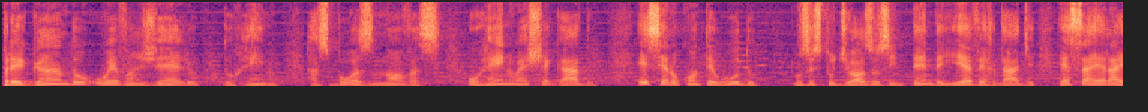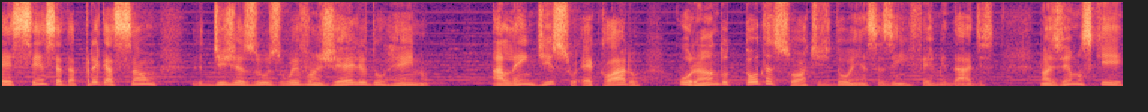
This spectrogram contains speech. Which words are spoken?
pregando o Evangelho do Reino, as boas novas. O reino é chegado. Esse era o conteúdo os estudiosos entendem, e é verdade, essa era a essência da pregação de Jesus, o Evangelho do Reino. Além disso, é claro, curando toda sorte de doenças e enfermidades. Nós vemos que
